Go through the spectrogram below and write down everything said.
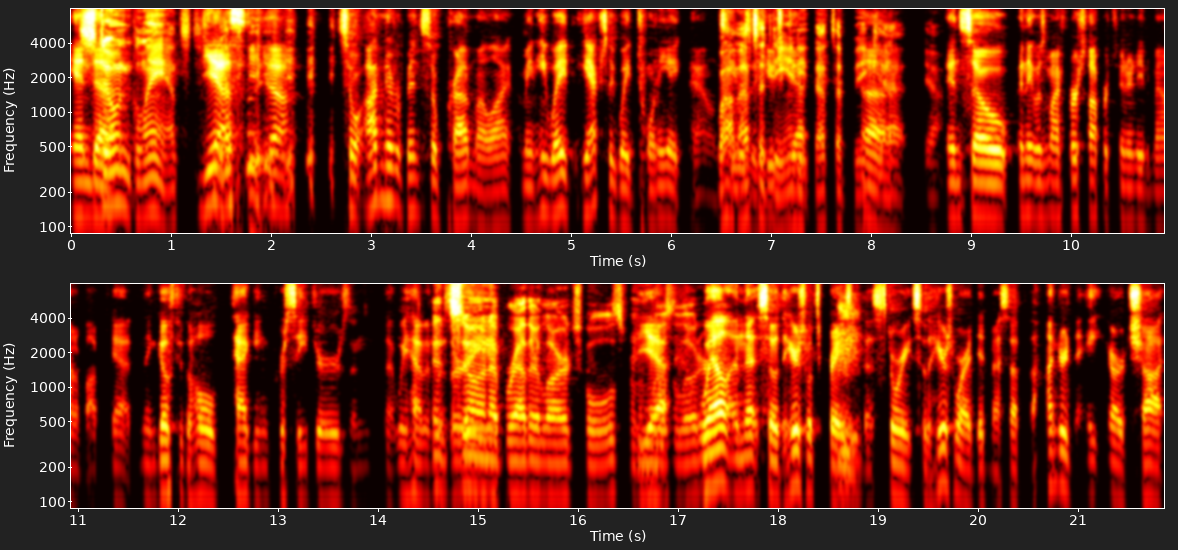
And uh, stone glanced. yes, yeah. so I've never been so proud in my life. I mean, he weighed. He actually weighed 28 pounds. wow, He was that's a, huge dandy. cat. That's a big Uh, cat. Yeah. And so, and it was my first opportunity to mount a bobcat, and then go through the whole tagging procedures and that we have in And Missouri. sewing up rather large holes from Yeah, a muzzle loader. Well, and that so here's what's crazy. The story. So here's where I did mess up. The 108 yard shot.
